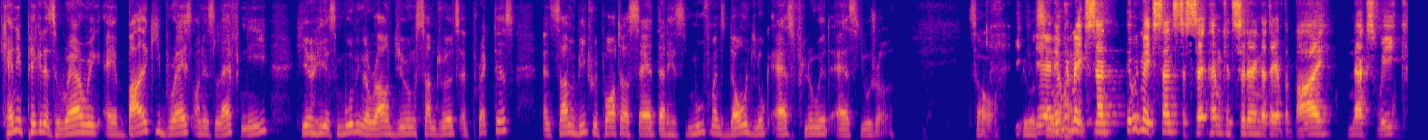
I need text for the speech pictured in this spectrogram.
Kenny Pickett is wearing a bulky brace on his left knee. Here he is moving around during some drills at practice, and some beat reporters said that his movements don't look as fluid as usual. So yeah, and it would make sense. It would make sense to sit him considering that they have the bye next week.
